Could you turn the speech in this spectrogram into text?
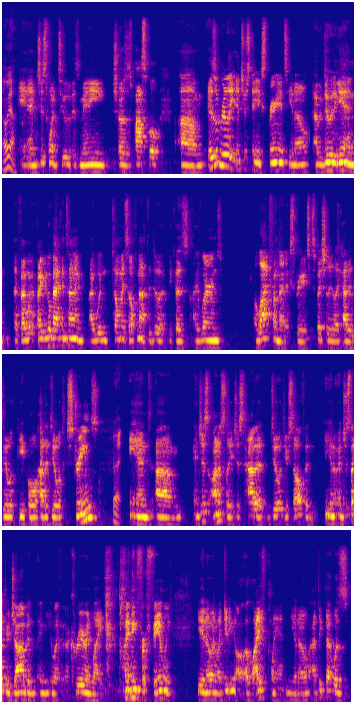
oh yeah, and just went to as many shows as possible. Um, it was a really interesting experience. You know, I would do it again if I if I could go back in time. I wouldn't tell myself not to do it because I learned a lot from that experience, especially like how to deal with people, how to deal with extremes, right. and um, and just honestly, just how to deal with yourself, and you know, and just like your job and, and like a career and like planning for family, you know, and like getting a life plan. You know, I think that was.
